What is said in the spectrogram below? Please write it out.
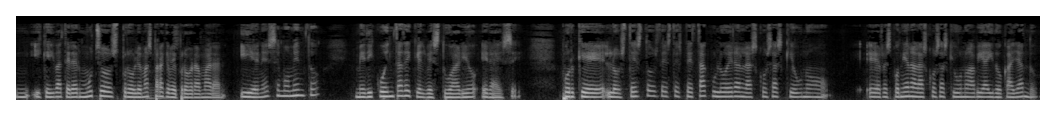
y que iba a tener muchos problemas para que me programaran. Y en ese momento me di cuenta de que el vestuario era ese porque los textos de este espectáculo eran las cosas que uno eh, respondían a las cosas que uno había ido callando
